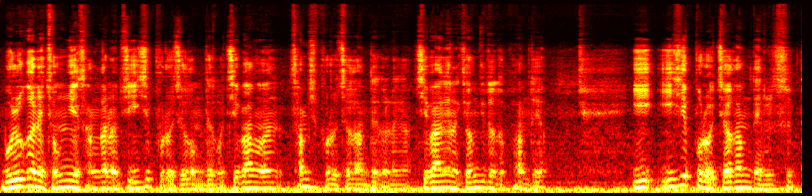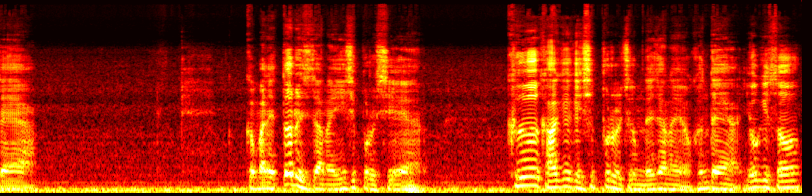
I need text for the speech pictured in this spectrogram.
물건의 종류에 상관없이 20% 저감되고 지방은 30% 저감되거든요. 지방에는 경기도도 포함돼요. 이 20% 저감되는 쓸때 그 만약에 떨어지잖아요. 20%씩. 그 가격에 10%를 지금 내잖아요. 근데 여기서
